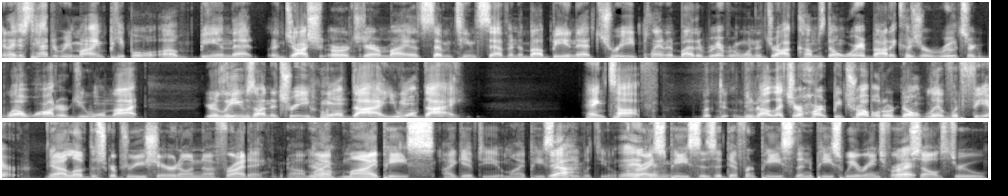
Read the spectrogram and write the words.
And I just had to remind people of being that in Josh or Jeremiah seventeen seven about being that tree planted by the river. When a drought comes, don't worry about it because your roots are well watered. You will not, your leaves on the tree won't die. You won't die. Hang tough, but do, not let your heart be troubled or don't live with fear. Yeah, I love the scripture you shared on uh, Friday. Uh, my know. my peace I give to you. My peace Yeah. I leave with you. And- Christ's and- peace is a different peace than the peace we arrange for Right. ourselves through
